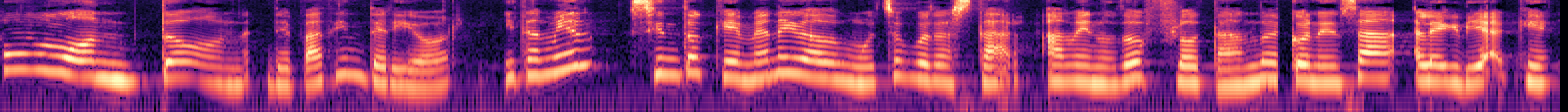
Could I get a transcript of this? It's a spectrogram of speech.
un montón de paz interior y también siento que me han ayudado mucho pues, a estar a menudo flotando con esa alegría que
